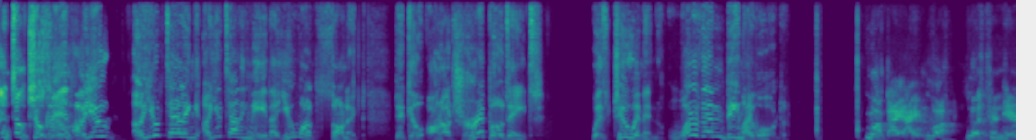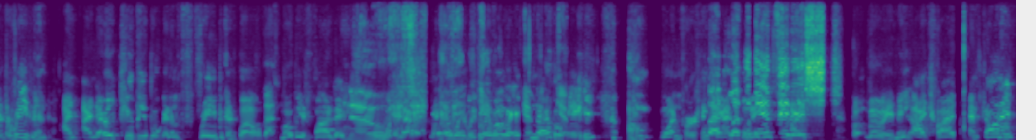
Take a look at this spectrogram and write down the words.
don't, don't choke, so man. are you are you telling are you telling me that you want Sonic to go on a triple date with two women, one of them being my ward? Look, I, I look, listen, here's the reason. I, I know two people get them free because, well, that's Mobius Friday. No, no, yes, no, Kevin, wait, wait, wait, Kevin, wait, wait, Kevin, no, wait. Um, one person Let, can't let the man it. finish. But believe me, I tried. And Sonic,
